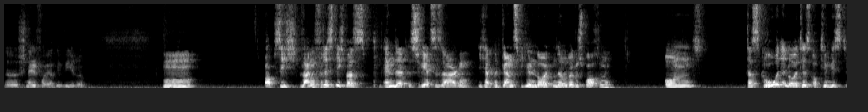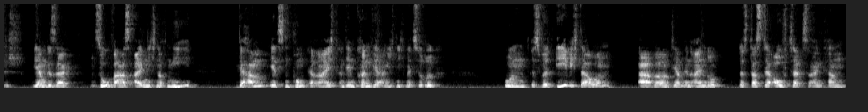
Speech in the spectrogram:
äh, Schnellfeuergewehre. Mhm. Ob sich langfristig was ändert, ist schwer zu sagen. Ich habe mit ganz vielen Leuten darüber gesprochen und das Gros der Leute ist optimistisch. Wir haben gesagt, so war es eigentlich noch nie. Wir haben jetzt einen Punkt erreicht, an dem können wir eigentlich nicht mehr zurück. Und es wird ewig dauern, aber die haben den Eindruck, dass das der Auftakt sein kann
